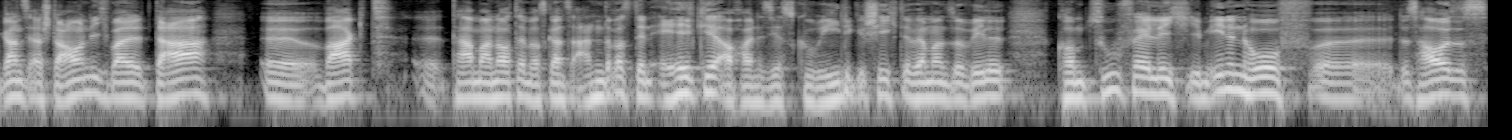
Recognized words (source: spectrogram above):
ganz erstaunlich, weil da äh, wagt äh, Tamar Nordheim was ganz anderes, denn Elke, auch eine sehr skurrile Geschichte, wenn man so will, kommt zufällig im Innenhof äh, des Hauses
